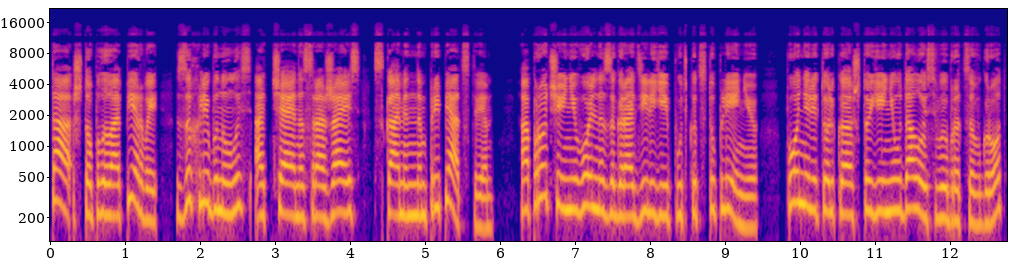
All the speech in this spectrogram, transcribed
та, что плыла первой, захлебнулась, отчаянно сражаясь с каменным препятствием, а прочие невольно загородили ей путь к отступлению, поняли только, что ей не удалось выбраться в грот,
